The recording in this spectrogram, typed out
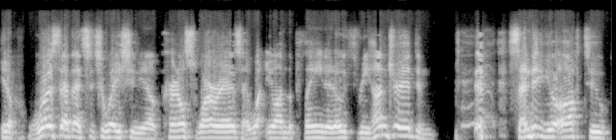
you know, was that that situation? You know, Colonel Suarez, I want you on the plane at 0300 and sending you off to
